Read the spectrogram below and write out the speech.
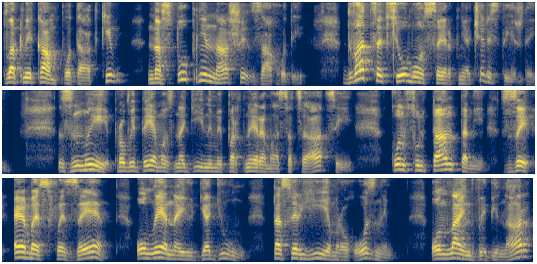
платникам податків наступні наші заходи. 27 серпня, через тиждень, ми проведемо з надійними партнерами асоціації, консультантами з МСФЗ Оленою Дядюн та Сергієм Рогозним онлайн-вебінар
